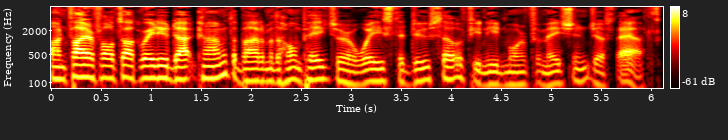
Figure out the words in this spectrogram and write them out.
on firefalltalkradio.com at the bottom of the homepage, there are ways to do so. If you need more information, just ask.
